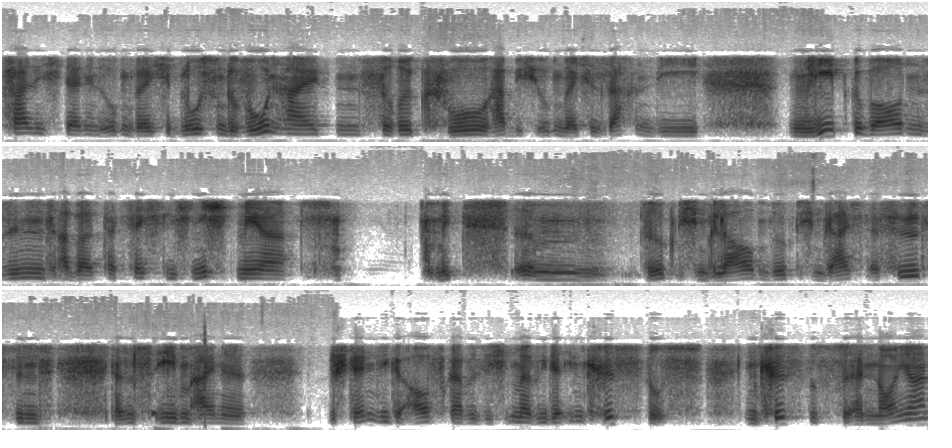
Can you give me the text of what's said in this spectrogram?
falle ich denn in irgendwelche bloßen Gewohnheiten zurück, wo habe ich irgendwelche Sachen, die lieb geworden sind, aber tatsächlich nicht mehr mit ähm, wirklichem Glauben, wirklichem Geist erfüllt sind, dass es eben eine beständige Aufgabe, sich immer wieder in Christus, in Christus zu erneuern,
